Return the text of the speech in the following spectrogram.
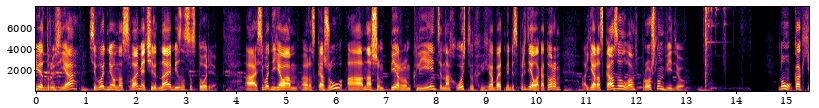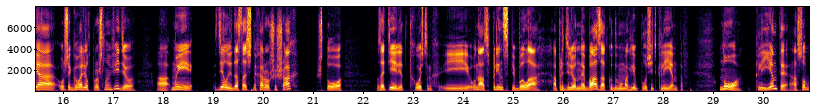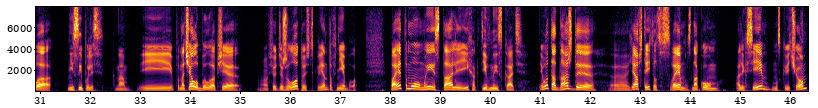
привет, друзья! Сегодня у нас с вами очередная бизнес-история. А сегодня я вам расскажу о нашем первом клиенте на хостинг «Гигабайтный беспредел», о котором я рассказывал вам в прошлом видео. Ну, как я уже говорил в прошлом видео, а, мы сделали достаточно хороший шаг, что затеяли этот хостинг, и у нас, в принципе, была определенная база, откуда мы могли получить клиентов. Но клиенты особо не сыпались к нам. И поначалу было вообще э, все тяжело, то есть клиентов не было. Поэтому мы стали их активно искать. И вот однажды э, я встретился со своим знакомым Алексеем, москвичом,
